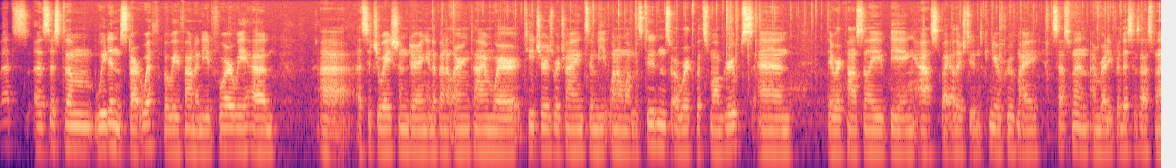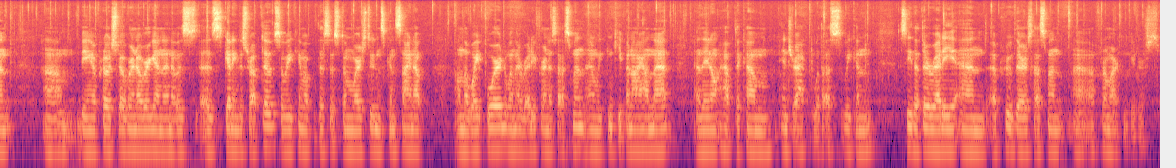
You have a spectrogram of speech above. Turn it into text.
That's a system we didn't start with, but we found a need for. We had uh, a situation during independent learning time where teachers were trying to meet one-on-one with students or work with small groups and they were constantly being asked by other students, can you approve my assessment? I'm ready for this assessment. Um, being approached over and over again and it was, it was getting disruptive so we came up with a system where students can sign up on the whiteboard when they're ready for an assessment and we can keep an eye on that and they don't have to come interact with us. We can see that they're ready and approve their assessment uh, from our computers.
